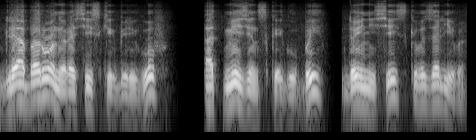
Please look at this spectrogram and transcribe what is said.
для обороны российских берегов от Мезенской губы до Енисейского залива,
